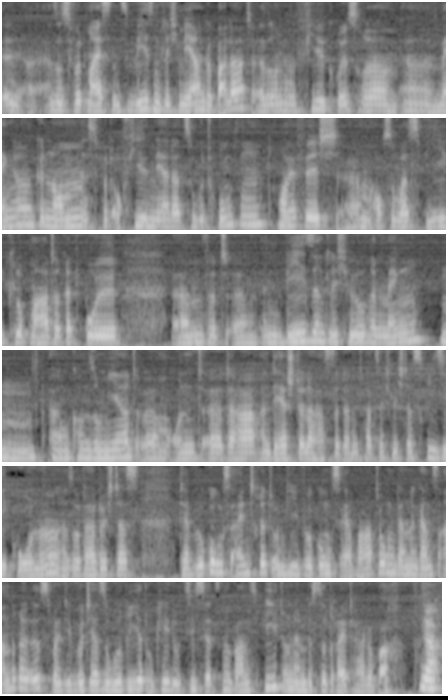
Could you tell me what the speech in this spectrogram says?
äh, also es wird meistens wesentlich mehr geballert, also eine viel größere äh, Menge genommen. Es wird auch viel mehr dazu getrunken, häufig. Ähm, auch sowas wie Clubmate, Red Bull ähm, wird ähm, in wesentlich höheren Mengen Hm. ähm, konsumiert ähm, und äh, da an der Stelle hast du dann tatsächlich das Risiko. Ne? Also dadurch, dass der Wirkungseintritt und die Wirkungserwartung dann eine ganz andere ist, weil die wird ja suggeriert, okay, du ziehst jetzt eine Bahn Speed und dann bist du drei Tage wach. Ja,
